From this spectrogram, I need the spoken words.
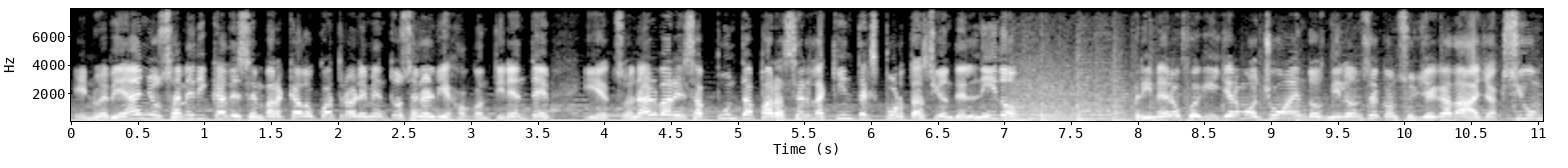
En nueve años, América ha desembarcado cuatro elementos en el viejo continente y Edson Álvarez apunta para ser la quinta exportación del nido. Primero fue Guillermo Ochoa en 2011 con su llegada a Ajaxium,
